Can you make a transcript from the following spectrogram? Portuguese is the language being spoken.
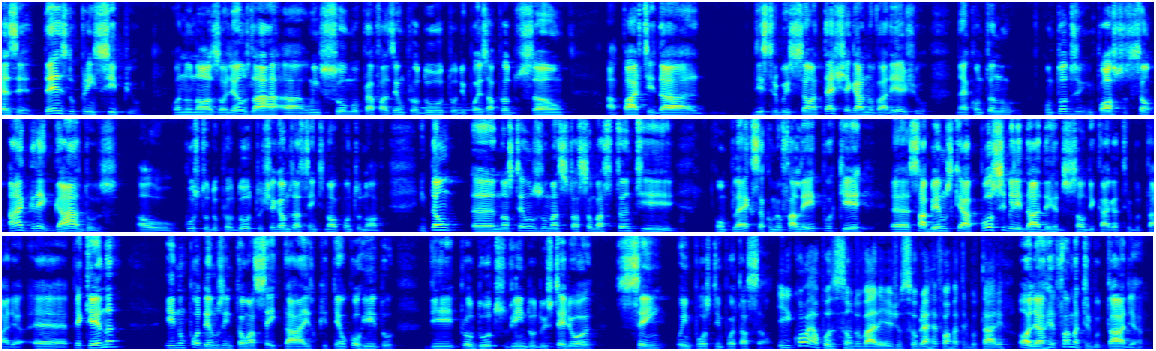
Quer dizer, desde o princípio, quando nós olhamos lá uh, o insumo para fazer um produto, depois a produção, a parte da distribuição até chegar no varejo, né, contando com todos os impostos que são agregados ao custo do produto, chegamos a 109,9. Então, eh, nós temos uma situação bastante complexa, como eu falei, porque eh, sabemos que a possibilidade de redução de carga tributária é pequena e não podemos, então, aceitar o que tem ocorrido de produtos vindo do exterior sem o imposto de importação. E qual é a posição do varejo sobre a reforma tributária? Olha, a reforma tributária,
